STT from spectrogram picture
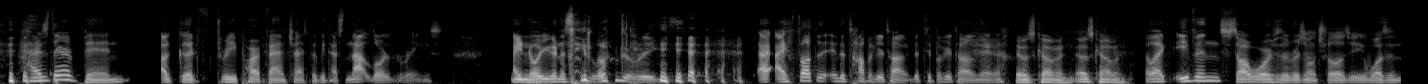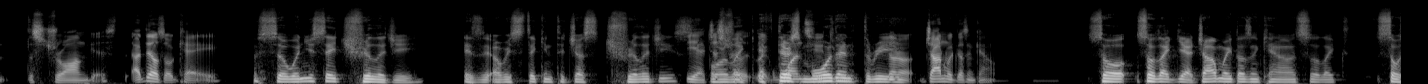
has there been a good three part franchise movie that's not Lord of the Rings? I know Mm. you're gonna say Lord of the Rings. I, I felt it in the top of your tongue, the tip of your tongue. Yeah. It was coming. It was coming. Like even Star Wars, the original trilogy, wasn't the strongest. I think it was okay. So when you say trilogy, is it are we sticking to just trilogies? Yeah, just or trilo- like, like if there's one, two, more three. than three. No, no, John Wick doesn't count. So so like yeah, John Wick doesn't count. So like so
